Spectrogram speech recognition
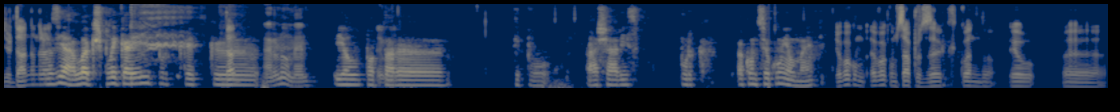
you're done, André? Mas yeah, Luck, explica aí porque é que I don't know, man. ele pode Eu- estar a tipo a achar isso porque aconteceu com ele, não é? Eu vou, com- eu vou começar por dizer que quando eu eh,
